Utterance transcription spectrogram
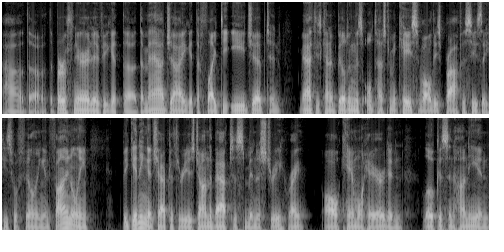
uh, the the birth narrative. You get the the Magi. You get the flight to Egypt, and Matthew's kind of building this Old Testament case of all these prophecies that he's fulfilling. And finally, beginning of chapter three is John the Baptist's ministry. Right, all camel haired and locusts and honey, and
